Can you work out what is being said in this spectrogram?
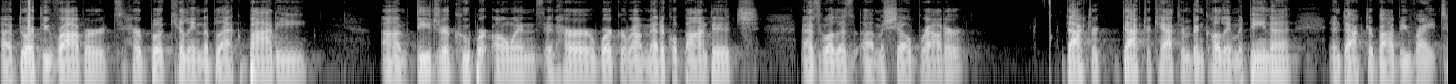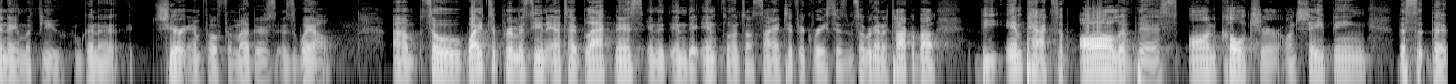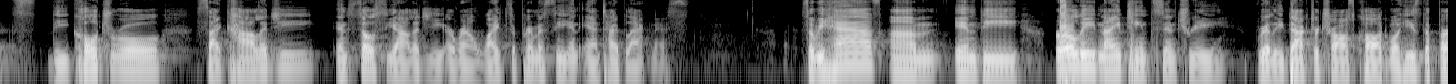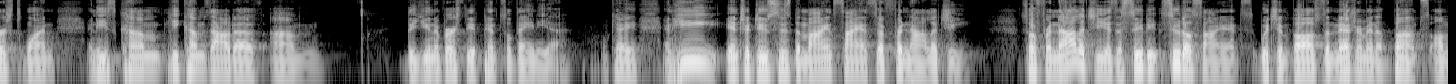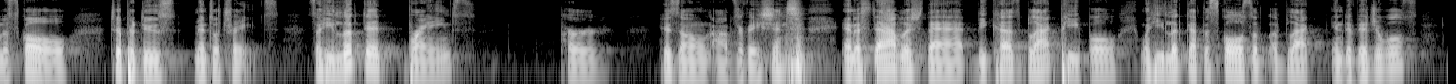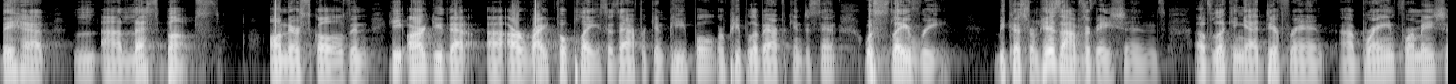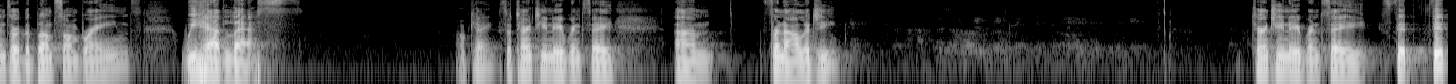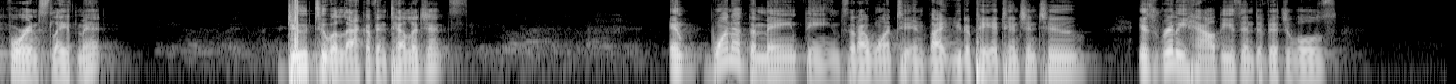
uh, Dorothy Roberts, her book Killing the Black Body, um, Deirdre Cooper Owens and her work around medical bondage, as well as uh, Michelle Browder, Dr. Dr. Catherine Bincole Medina, and Dr. Bobby Wright, to name a few. I'm going to share info from others as well. Um, so white supremacy and anti-blackness and, the influence on scientific racism. So we're going to talk about the impacts of all of this on culture, on shaping the, the, the cultural psychology and sociology around white supremacy and anti-blackness. So we have um, in the early 19th century, really, Dr. Charles Caldwell. He's the first one, and he's come. He comes out of um, the University of Pennsylvania, okay? And he introduces the mind science of phrenology. So phrenology is a pseudoscience which involves the measurement of bumps on the skull to produce mental traits. So he looked at brains per his own observations and established that because black people, when he looked at the skulls of, of black individuals, they had uh, less bumps on their skulls. And he argued that uh, our rightful place as African people or people of African descent was slavery, because from his observations of looking at different uh, brain formations or the bumps on brains, we had less. Okay? So turn to your neighbor and say, um, phrenology. Turn to your neighbor and say, fit, fit for enslavement due to a lack of intelligence. And one of the main themes that I want to invite you to pay attention to is really how these individuals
